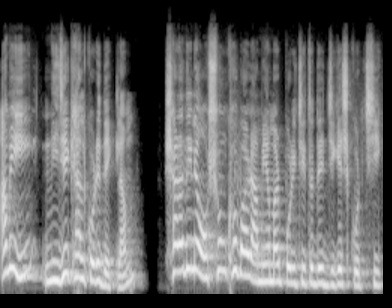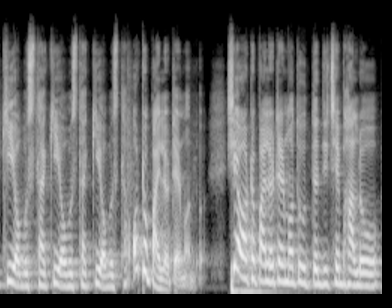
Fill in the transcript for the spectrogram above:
আমি নিজে খেয়াল করে দেখলাম, সারাদিনে অসংখ্যবার আমি আমার পরিচিতদের জিজ্ঞেস করছি, কি অবস্থা কি অবস্থা কি অবস্থা? অটো পাইলটের মতো। সে অটো পাইলটের মতো উত্তর দিচ্ছে, ভালো,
